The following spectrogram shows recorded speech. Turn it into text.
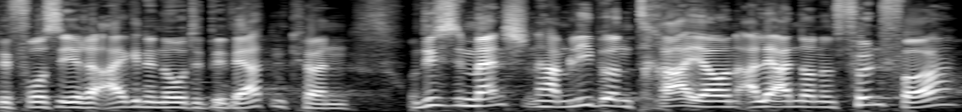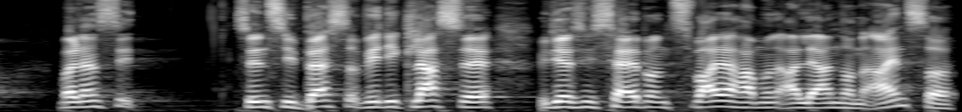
bevor sie ihre eigene Note bewerten können. Und diese Menschen haben lieber einen Dreier und alle anderen einen Fünfer, weil dann sieht sind sie besser wie die Klasse, wie die sich selber einen Zweier haben und alle anderen Einser.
